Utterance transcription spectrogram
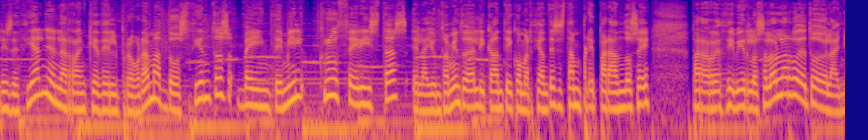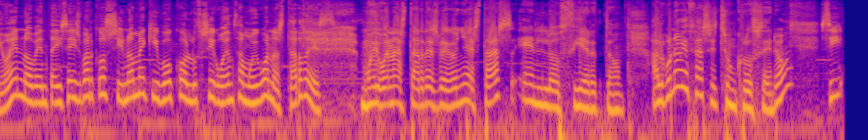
les decía en el arranque del programa, 220.000 cruceristas. El Ayuntamiento de Alicante y comerciantes están preparándose para recibirlos a lo largo de todo el año. ¿eh? 96 barcos, si no me equivoco. Luz Sigüenza, muy buenas tardes. Muy buenas tardes, Begoña. Estás en lo cierto. ¿Alguna vez has hecho un crucero? Sí,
